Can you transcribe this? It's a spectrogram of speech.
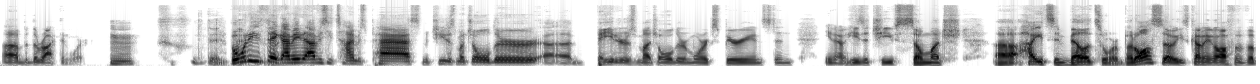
Uh but the rock didn't work. Did- but what do you think? I mean, obviously time has passed. Machida's much older. Uh, Bader's much older, more experienced, and you know he's achieved so much uh, heights in Bellator. But also, he's coming off of a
